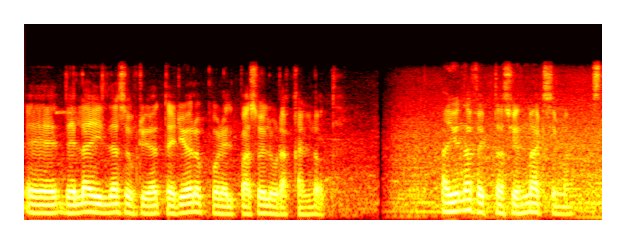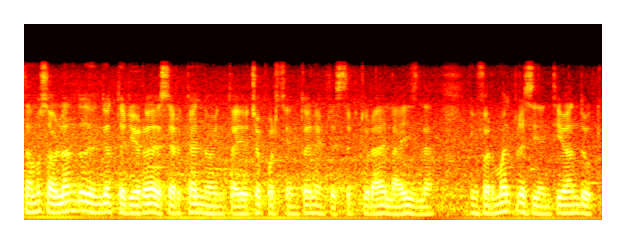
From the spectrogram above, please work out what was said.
eh, de la isla sufrió deterioro por el paso del huracán Lota. Hay una afectación máxima. Estamos hablando de un deterioro de cerca del 98% de la infraestructura de la isla, informó el presidente Iván Duque.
